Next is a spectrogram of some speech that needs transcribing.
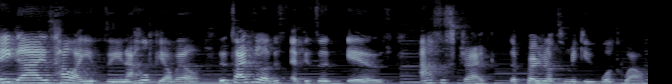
Hey guys, how are you doing? I hope you're well. The title of this episode is ASUU Strike, the pressure to make it worthwhile.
